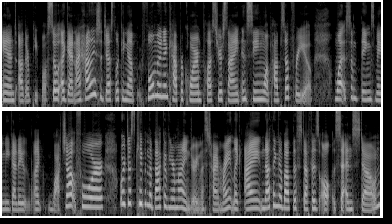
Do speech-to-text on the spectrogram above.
and other people. So, again, I highly suggest looking up full moon in Capricorn plus your sign and seeing what pops up for you. What some things maybe you gotta like watch out for or just keep in the back of your mind during this time, right? Like I nothing about this stuff is all set in stone.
